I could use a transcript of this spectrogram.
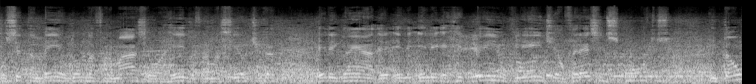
Você também, o dono da farmácia ou a rede farmacêutica, ele ganha, ele, ele retém o cliente, oferece descontos. Então,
